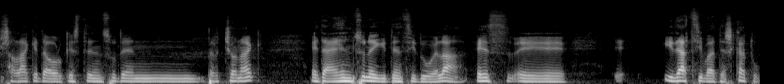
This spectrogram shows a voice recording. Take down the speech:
salaketa orkesten zuten pertsonak, eta entzun egiten zituela. Ez e, e, idatzi bat eskatu.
